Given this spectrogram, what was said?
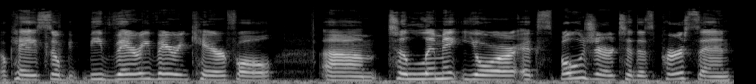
Okay, so be very, very careful um, to limit your exposure to this person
